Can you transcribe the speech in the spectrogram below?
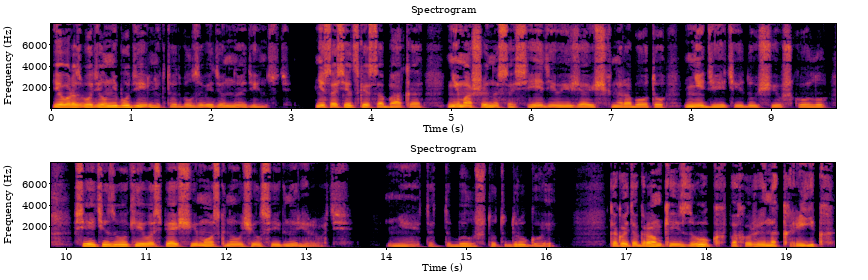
Его разбудил не будильник, тот был заведен на одиннадцать. Ни соседская собака, ни машины соседей, уезжающих на работу, ни дети, идущие в школу. Все эти звуки его спящий мозг научился игнорировать. Нет, это было что-то другое. Какой-то громкий звук, похожий на крик,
